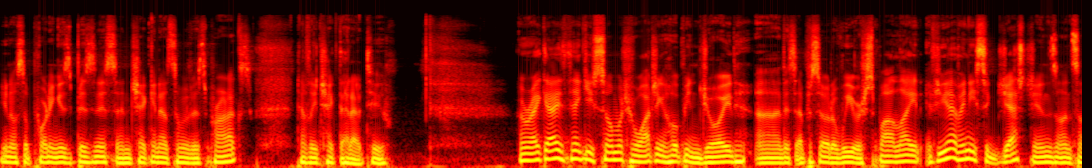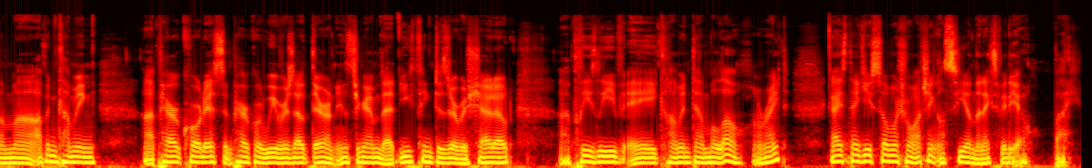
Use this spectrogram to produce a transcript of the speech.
you know, supporting his business and checking out some of his products, definitely check that out too. All right, guys, thank you so much for watching. I hope you enjoyed uh, this episode of Weaver Spotlight. If you have any suggestions on some uh, up and coming uh, paracordists and paracord weavers out there on Instagram that you think deserve a shout out, uh, please leave a comment down below. All right, guys, thank you so much for watching. I'll see you on the next video.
